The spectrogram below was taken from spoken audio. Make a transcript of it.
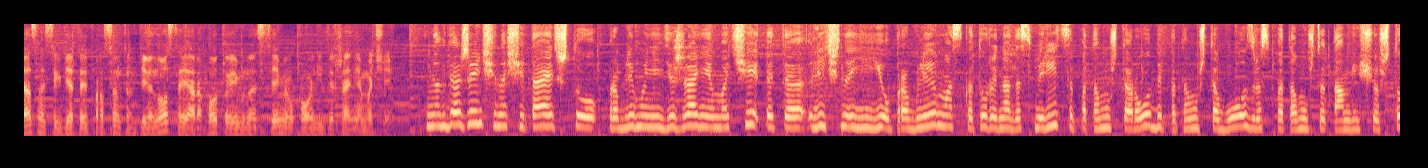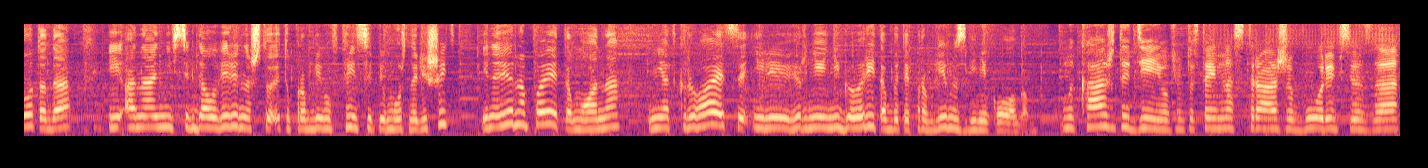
Частности, где-то процентов 90 я работаю именно с теми, у кого недержание мочи. Иногда женщина считает, что проблема недержания мочи – это лично ее проблема, с которой надо смириться, потому что роды, потому что возраст, потому что там еще что-то, да. И она не всегда уверена, что эту проблему в принципе можно решить. И, наверное, поэтому она не открывается или, вернее, не говорит об этой проблеме с гинекологом. Мы каждый день, в общем-то, стоим на страже, боремся за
